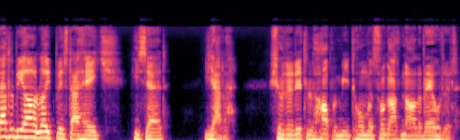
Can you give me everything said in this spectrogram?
'That'll be all right, Mr. H,' he said. Yadda! Sure the little hop of me thumb has forgotten all about it."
